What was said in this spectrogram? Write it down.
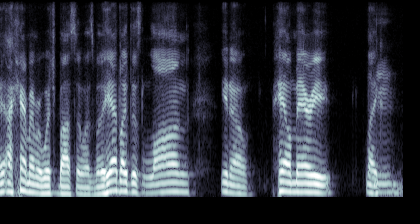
I can't remember which boss it was, but he had like this long, you know, hail mary, like Mhm.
